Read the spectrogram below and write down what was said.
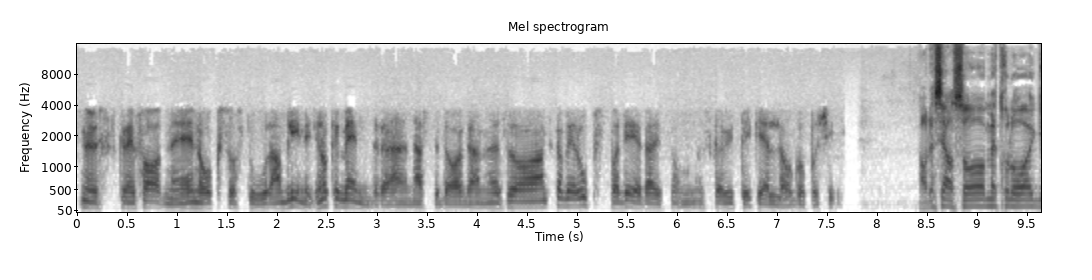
Snøskredfadene er nå også store. Han blir ikke noe mindre neste dagene. Så han skal være obs på det, de som skal ut i fjellet og gå på ski. Ja, Det sier altså meteorolog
